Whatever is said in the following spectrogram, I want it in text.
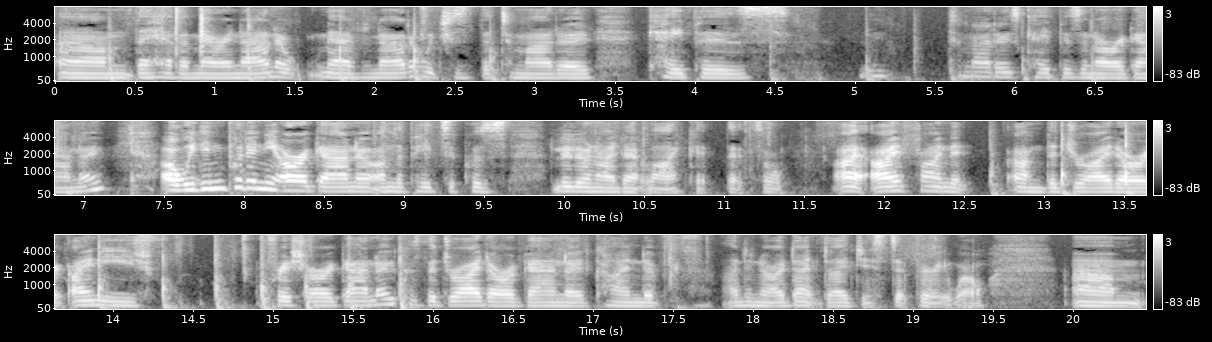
Um, they have a marinara, marinara, which is the tomato, capers, tomatoes, capers, and oregano. Oh, we didn't put any oregano on the pizza because Lulu and I don't like it. That's all. I, I find it, um, the dried oregano, I only use fresh oregano because the dried oregano kind of, I don't know, I don't digest it very well. Um,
